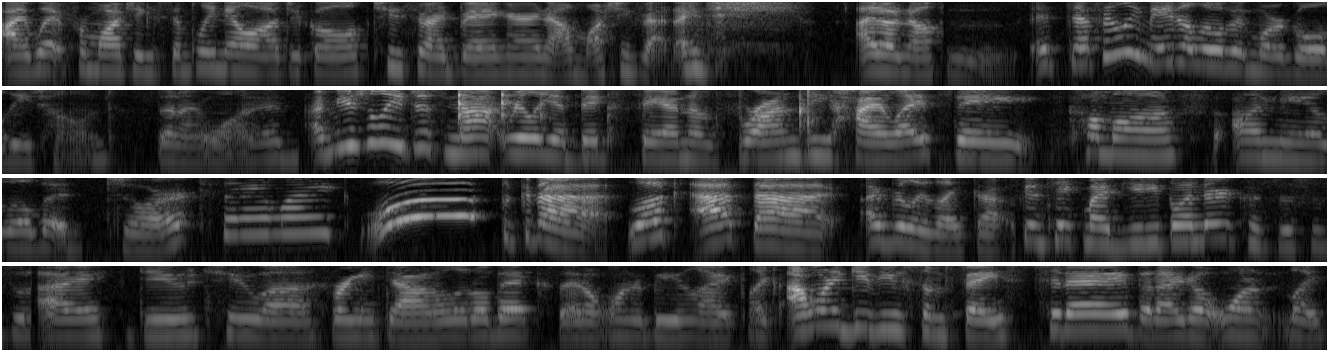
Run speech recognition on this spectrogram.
I went from watching Simply Nailogical to Threadbanger. Now I'm watching Vat19. I don't know. Mm, it definitely made a little bit more goldy toned than I wanted. I'm usually just not really a big fan of bronzy highlights. They come off on me a little bit dark than I like. What? Look at that. Look at that. I really like that. I'm gonna take my beauty blender because this is what I do to uh, bring it down a little bit because I don't want to be like, like I want to give you some face today, but I don't want like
